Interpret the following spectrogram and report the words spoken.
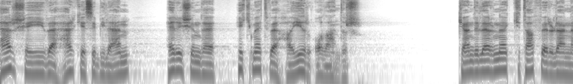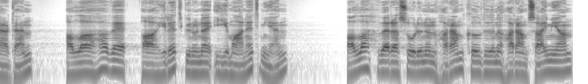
Her şeyi ve herkesi bilen, her işinde hikmet ve hayır olandır. Kendilerine kitap verilenlerden, Allah'a ve ahiret gününe iman etmeyen, Allah ve Resulünün haram kıldığını haram saymayan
